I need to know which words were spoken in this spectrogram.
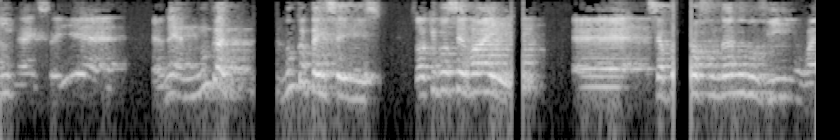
mim, né? Isso aí é, É, né? nunca, nunca pensei nisso. Só que você vai é, se aprofundando no vinho, vai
